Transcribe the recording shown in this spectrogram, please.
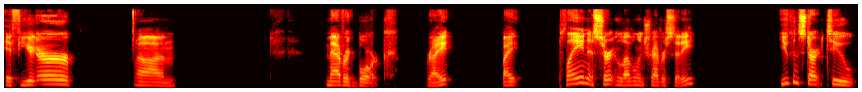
If you're um Mavrik Bourque, right? By playing a certain level in Traverse City, you can start to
